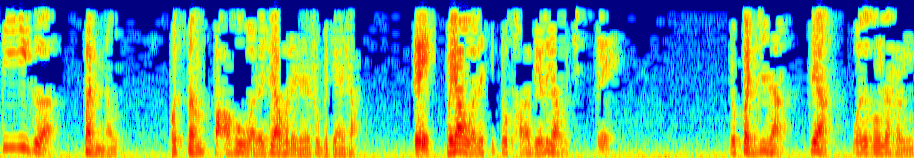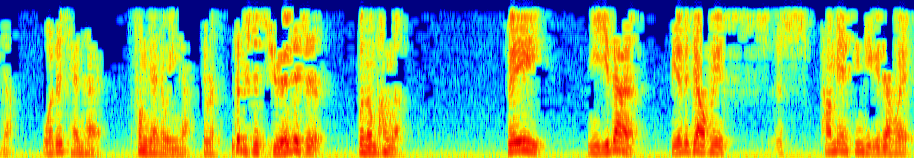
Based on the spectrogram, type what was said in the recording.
第一个本能，我怎么保护我的教会的人数不减少？对不要我的信徒跑到别的教会去。对就本质上这样，我的工作受影响，我的钱财奉献受影响，就是这个是绝对是不能碰的。所以你一旦别的教会呃旁边新起一个教会，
